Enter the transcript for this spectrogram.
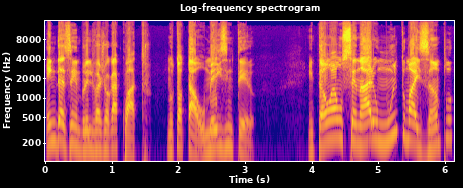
em dezembro ele vai jogar quatro no total, o mês inteiro. Então é um cenário muito mais amplo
